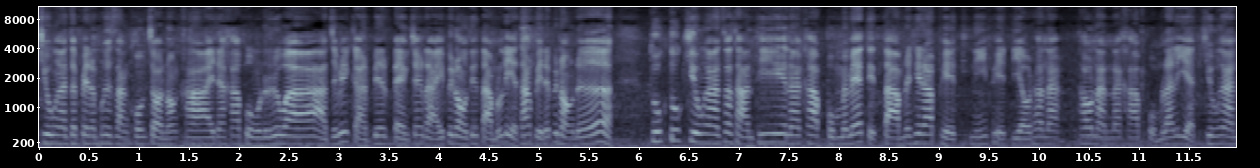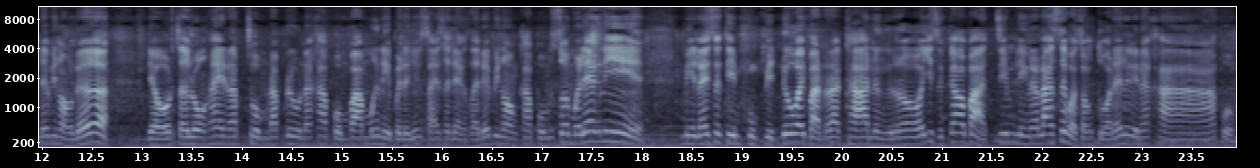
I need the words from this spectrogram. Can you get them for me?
คิวงานจะเป็นอำเภอสังคมจังหวัดหนองคายนะครับผมหรือว่าอาจจะมีการเปลี่ยนแปลงจากไหนพี่น้องติดตามรายละเอียดทางเพจได้พี่น้องเด้อทุกๆคิวงานสถานที่นะครับผมแม่ๆติดตามได้ที่รับเพจนี้เพจเดียวเท่านั้นเท่านั้นนะครับผมรายละเอียดคิวงานเด้อพี่น้องเด้อเดี๋ยวจะลงให้รับชมรับรู้นะครับผมบามมือหนีไปเลยยุ้ยสายแสดงสายด้วยพี่น้องครับผมส่วนมือแรกนี่มีไลฟ์สตรีมกลุ่มปิดด้วยบัตรราคา 129 บาทจิ้มลิงก์ด้านล่างเสื้อบัตรจองตั๋วได้เลยนะครับผม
